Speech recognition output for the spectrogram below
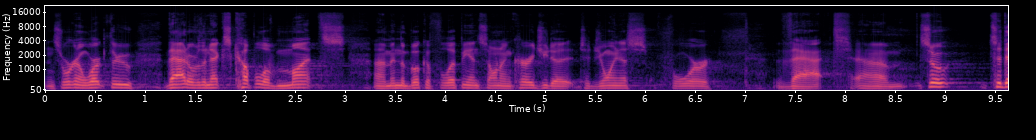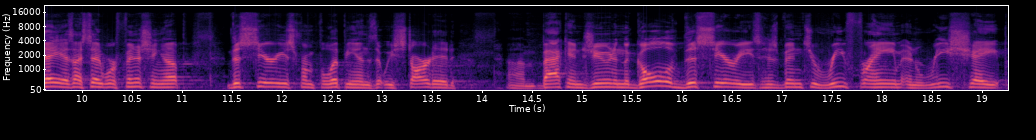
And so, we're going to work through that over the next couple of months um, in the book of Philippians. So, I want to encourage you to, to join us for that. Um, so, today, as I said, we're finishing up this series from Philippians that we started um, back in June. And the goal of this series has been to reframe and reshape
